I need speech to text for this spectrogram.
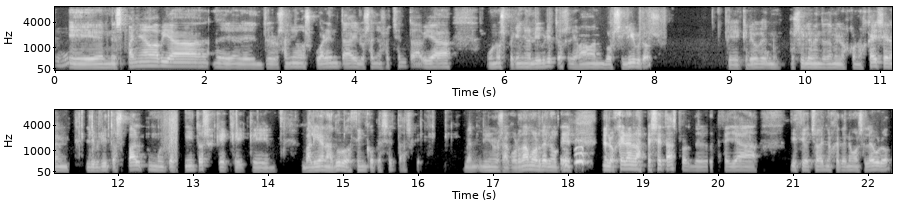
en España había, eh, entre los años 40 y los años 80, había unos pequeños libritos que se llamaban bolsilibros, que creo que posiblemente también los conozcáis, eran libritos pulp muy pequeñitos que, que valían a duro 5 pesetas, que ni nos acordamos de lo que, de lo que eran las pesetas, desde hace ya 18 años que tenemos el euro,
